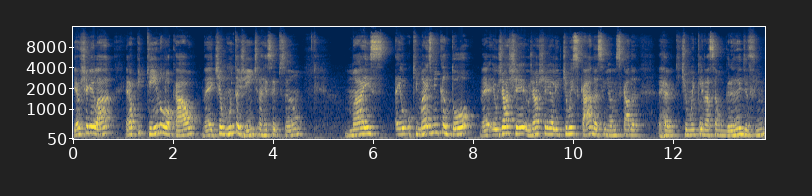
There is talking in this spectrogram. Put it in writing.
E aí eu cheguei lá, era pequeno o local, né? Tinha muita gente na recepção, mas eu, o que mais me encantou, né? Eu já achei, eu já achei ali, tinha uma escada, assim, uma escada é, que tinha uma inclinação grande, assim,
